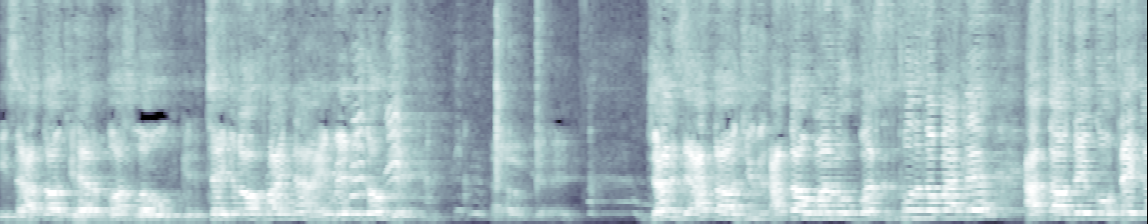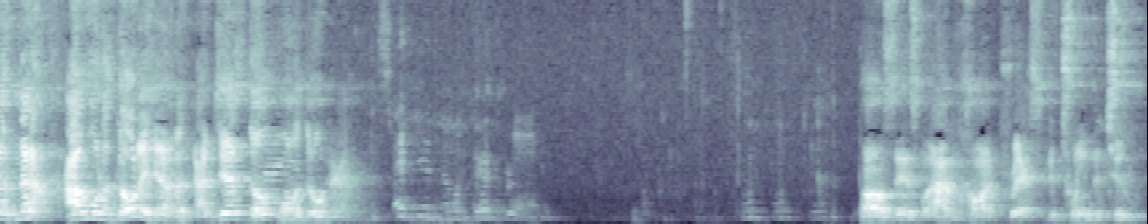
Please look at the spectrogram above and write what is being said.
He said, I thought you had a busload taken off right now. I ain't ready to go get it. Okay. Johnny said, I thought you, I thought one of those buses pulling up out there, I thought they were gonna take us now. I wanna go to heaven, I just don't wanna go now. Paul says, For I am hard pressed between the two,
